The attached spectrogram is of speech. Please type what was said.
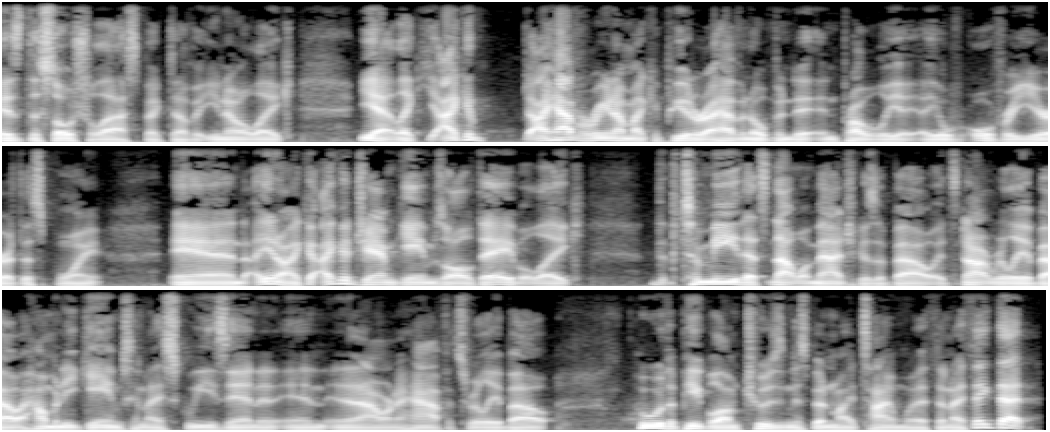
is the social aspect of it you know? Like yeah like i can i have arena on my computer. I haven't opened it in probably a, a- over, over a year at this point. And you know I, I could jam games all day but like to me that's not what magic is about. It's not really about how many games can i squeeze in in, in in an hour and a half. It's really about who are the people i'm choosing to spend my time with. And i think that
